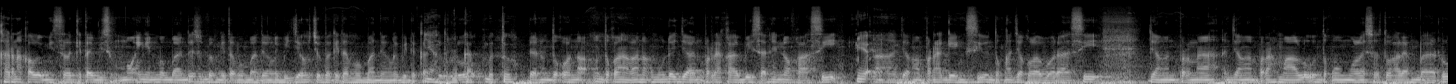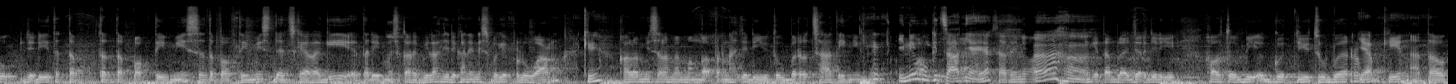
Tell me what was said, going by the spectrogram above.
karena kalau misalnya kita bisa mau ingin membantu sebelum kita membantu yang lebih jauh coba kita membantu yang lebih dekat Yang dulu terdekat, betul. dan untuk anak untuk anak-anak muda jangan pernah kehabisan inovasi Iya. Uh, jangan pernah gengsi untuk ngajak kolaborasi jangan pernah jangan pernah malu untuk memulai suatu hal yang baru jadi tetap tetap optimis tetap optimis dan sekali lagi eh, tadi Mas Sekar bilang jadikan ini sebagai peluang Oke. kalau misalnya memang nggak pernah jadi youtuber saat ini Ini mungkin saatnya ya. saat ini waktu Ah. kita belajar jadi how to be a good youtuber Yap. mungkin atau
